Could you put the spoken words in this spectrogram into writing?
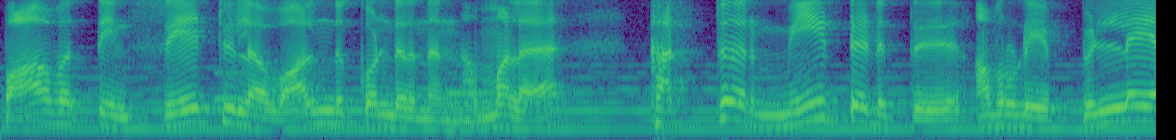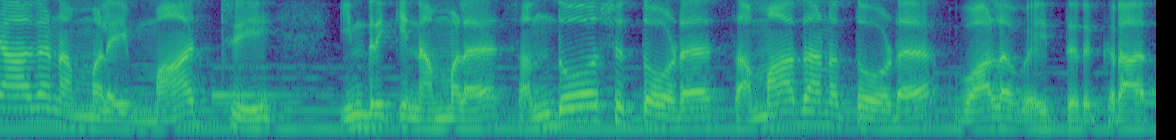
பாவத்தின் சேற்றில் வாழ்ந்து கொண்டிருந்த நம்மளை கர்த்தர் மீட்டெடுத்து அவருடைய பிள்ளையாக நம்மளை மாற்றி இன்றைக்கு நம்மளை சந்தோஷத்தோட சமாதானத்தோட வாழ வைத்திருக்கிறார்.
